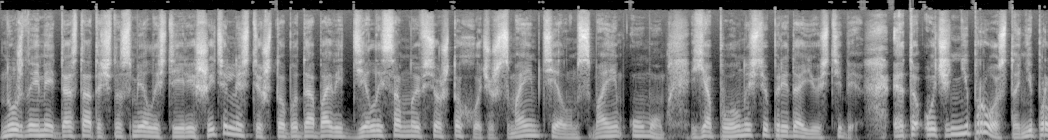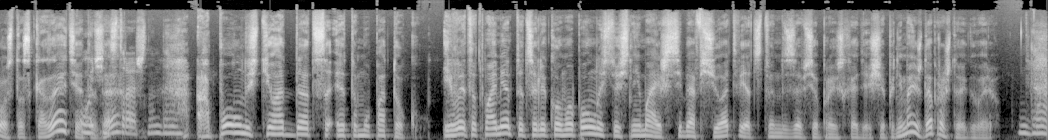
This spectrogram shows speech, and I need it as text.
нужно иметь достаточно смелости и решительности, чтобы добавить «делай со мной все, что хочешь, с моим телом, с моим умом. Я полностью предаюсь тебе». Это очень непросто, не просто сказать это, Очень да? страшно, да. А полностью отдаться этому потоку. И в этот момент ты целиком и полностью снимаешь с себя всю ответственность за все происходящее. Понимаешь, да, про что я говорю? Да.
